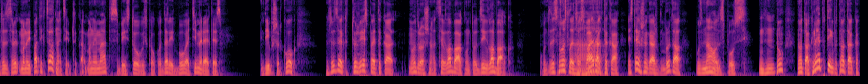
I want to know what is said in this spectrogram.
Un tad es redzu, man arī patīk celtniecība. Man vienmēr tas ir bijis tuvu, visu kaut ko darīt, būvēt, ķimerēties, īpaši ar koku. Es redzēju, ka tur ir iespēja nodrošināt sevi labāk un to dzīvi labāku. Un tad es noslēdzos Ā. vairāk, tā kā es teikšu vienkārši brutāli uz naudas pusi. Mhm. Nu, nav tā, ka nepatīk, bet nav tā, ka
